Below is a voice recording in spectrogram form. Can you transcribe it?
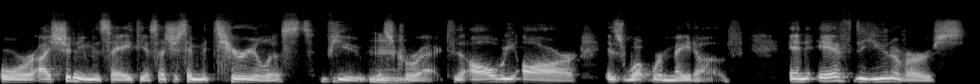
or I shouldn't even say atheist, I should say materialist view mm. is correct, that all we are is what we're made of. And if the universe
